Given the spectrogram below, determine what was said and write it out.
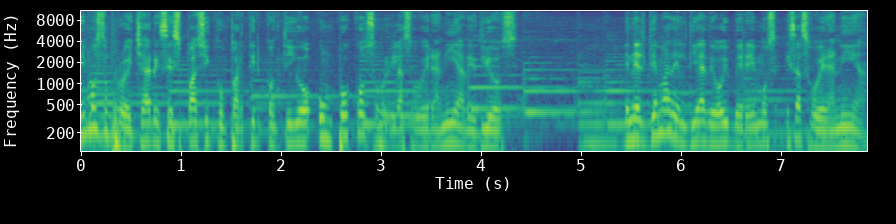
Queremos aprovechar ese espacio y compartir contigo un poco sobre la soberanía de Dios. En el tema del día de hoy veremos esa soberanía,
